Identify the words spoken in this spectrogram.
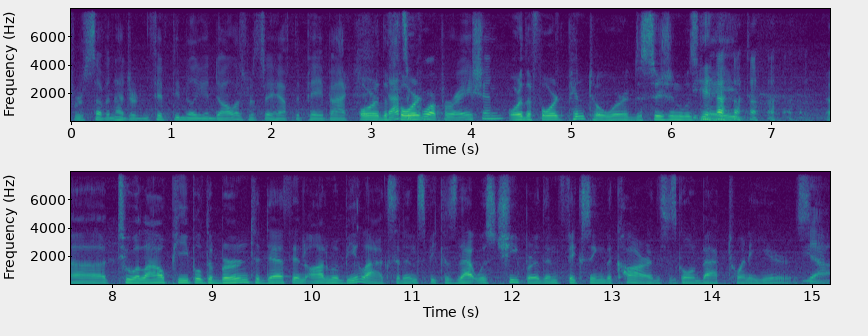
for seven hundred and fifty million dollars, which they have to pay back. Or the That's Ford- corporation. or the Ford Pinto, where a decision was Yeah. made uh, to allow people to burn to death in automobile accidents because that was cheaper than fixing the car. This is going back 20 years. Yeah.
